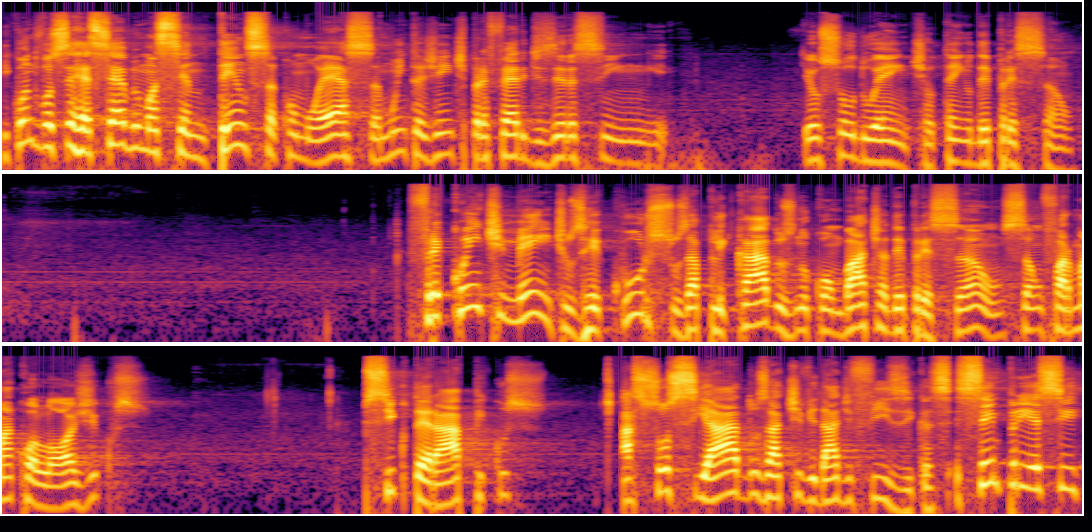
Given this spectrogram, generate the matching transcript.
E quando você recebe uma sentença como essa, muita gente prefere dizer assim: eu sou doente, eu tenho depressão. Frequentemente, os recursos aplicados no combate à depressão são farmacológicos, psicoterápicos, associados à atividade física. Sempre esse,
